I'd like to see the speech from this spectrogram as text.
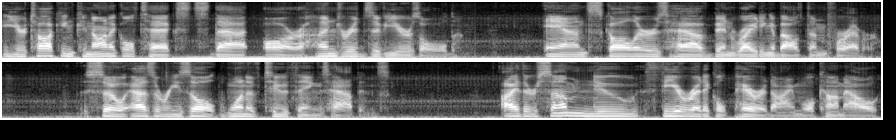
You're talking canonical texts that are hundreds of years old, and scholars have been writing about them forever. So, as a result, one of two things happens. Either some new theoretical paradigm will come out,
